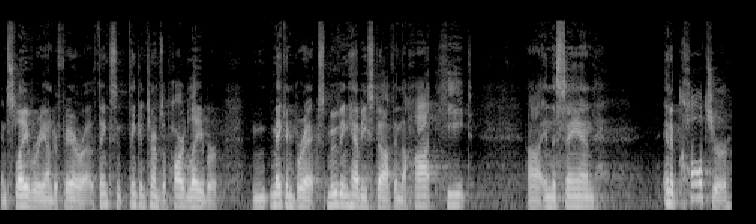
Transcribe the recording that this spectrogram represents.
and slavery under Pharaoh. Think, think in terms of hard labor, making bricks, moving heavy stuff in the hot heat, uh, in the sand, in a culture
